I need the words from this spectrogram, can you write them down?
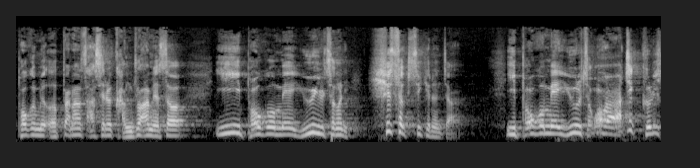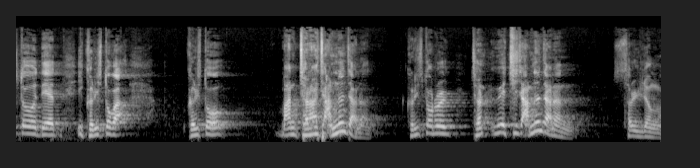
복음이 없다는 사실을 강조하면서 이 복음의 유일성을 희석시키는 자, 이 복음의 유일성 오직 그리스도에 이 그리스도가 그리스도만 전하지 않는 자는 그리스도를 전, 외치지 않는 자는 설령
